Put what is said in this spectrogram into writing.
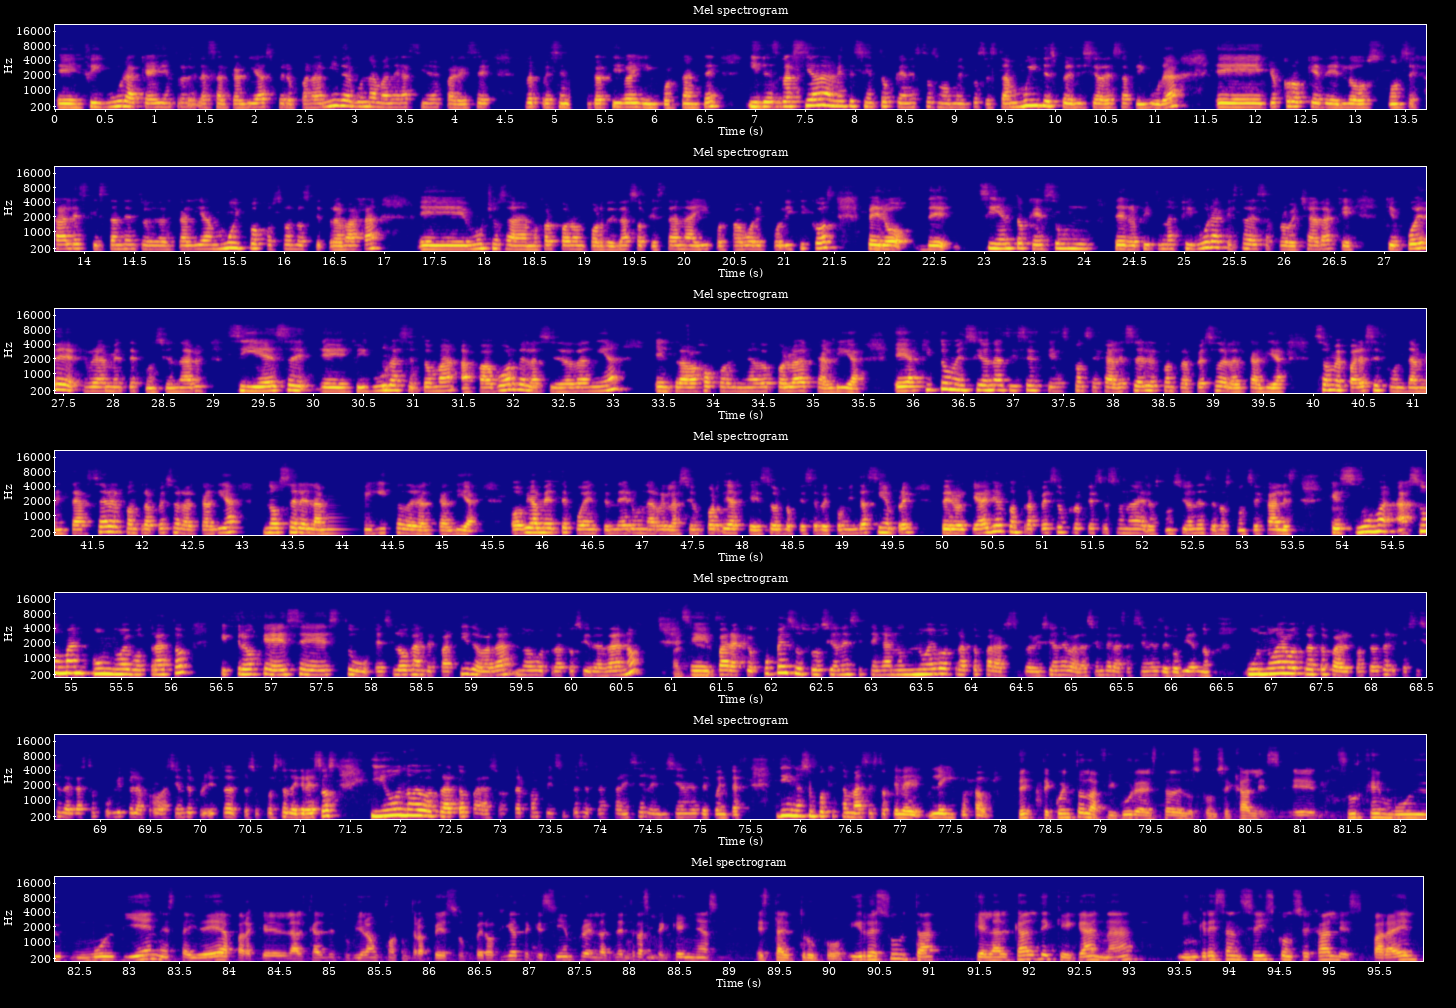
eh, figura que hay dentro de las alcaldías, pero para mí de alguna manera sí me parece representativa y importante. Y desgraciadamente siento que en estos momentos está muy desperdiciada esa figura. Eh, yo creo que de los concejales que están dentro de la alcaldía, muy pocos son los que trabajan. Eh, muchos a lo mejor fueron por dedazo que están ahí por favores políticos, pero de siento que es un, te repito, una figura que está desaprovechada, que, que puede realmente funcionar si esa eh, figura se toma a favor de la ciudadanía en trabajo coordinado con la alcaldía. Eh, aquí tú mencionas, dices que es concejal, ser el contrapeso de la alcaldía. Eso me parece fundamental, ser el contrapeso de la alcaldía, no ser el amiguito de la alcaldía. Obviamente pueden tener una relación cordial, que eso es lo que se recomienda siempre, pero el que haya el contrapeso, creo que esa es una de las funciones de los concejales, que suma, asuman un nuevo trato, que creo que ese es tu eslogan de partido, ¿verdad? Nuevo trato ciudadano, eh, para que ocupen sus funciones y tengan un nuevo trato para la supervisión y evaluación de las acciones de gobierno, un nuevo trato para el control del ejercicio del gasto público y la aprobación del proyecto de presupuesto de egresos y un nuevo trato para soltar con principios de transparencia y rendiciones de cuentas. Dinos un poquito más esto que le, leí, por favor. Te, cuento la figura esta de los concejales. Eh, surge muy, muy bien esta idea para que el alcalde tuviera un contrapeso, pero fíjate que siempre en las letras pequeñas está el truco y resulta que el alcalde que gana ingresan seis concejales para él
